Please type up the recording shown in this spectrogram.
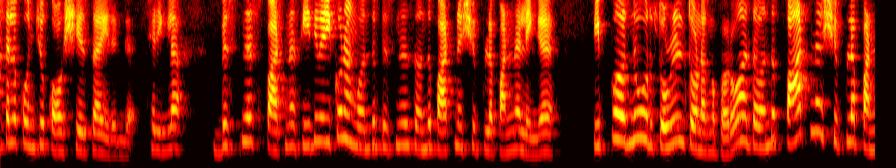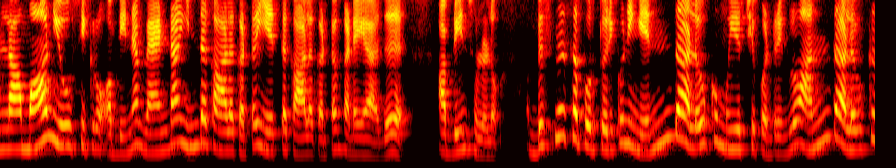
அதில் கொஞ்சம் காஷியஸாக இருங்க. சரிங்களா? பிஸ்னஸ் பார்ட்னர்ஸ் இது வரைக்கும் நாங்கள் வந்து பிஸ்னஸ் வந்து பார்ட்னர்ஷிப்பில் பண்ணலைங்க. இப்போ வந்து ஒரு தொழில் தொடங்க போகிறோம் அதை வந்து பார்ட்னர்ஷிப்பில் பண்ணலாமான்னு யோசிக்கிறோம் அப்படின்னா வேண்டாம் இந்த காலகட்டம் ஏற்ற காலகட்டம் கிடையாது அப்படின்னு சொல்லலாம். பிஸ்னஸை பொறுத்த வரைக்கும் நீங்கள் எந்த அளவுக்கு முயற்சி பண்ணுறீங்களோ அந்த அளவுக்கு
